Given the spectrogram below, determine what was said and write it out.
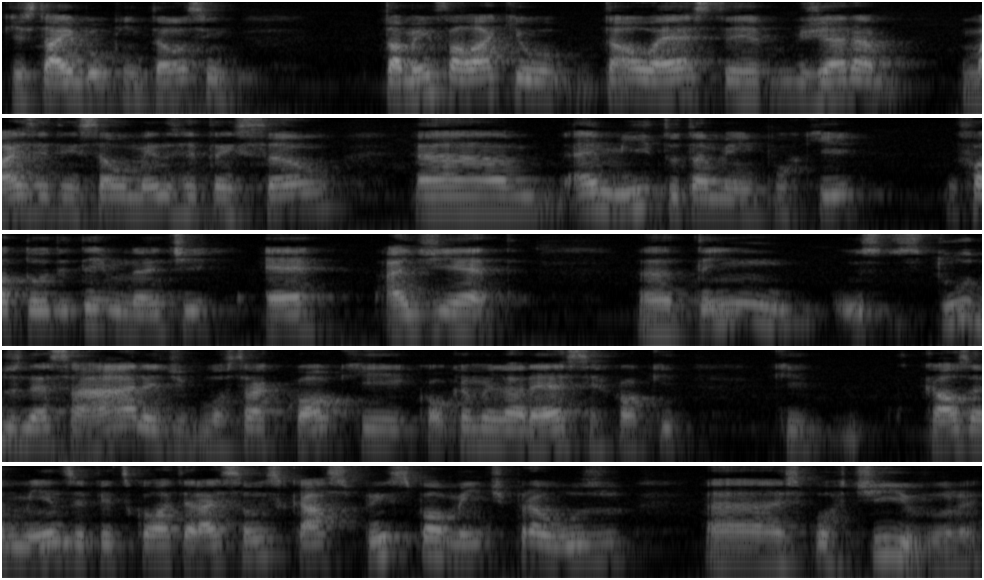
que está em booking. Então, assim, também falar que o tal éster gera mais retenção menos retenção uh, é mito também, porque o fator determinante é a dieta. Uh, tem estudos nessa área de mostrar qual que, qual que é o melhor éster, qual que, que causa menos efeitos colaterais, são escassos, principalmente para uso uh, esportivo. Né?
